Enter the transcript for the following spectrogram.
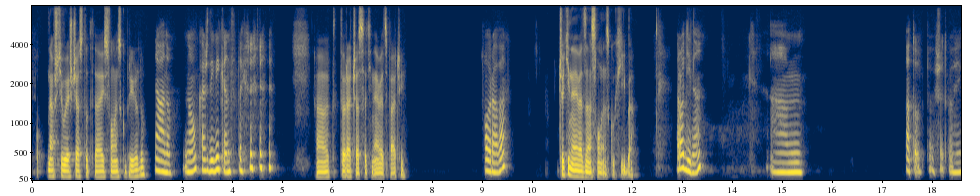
Navštevuješ často teda aj slovenskú prírodu? Áno, no, každý víkend. Takže. A ktorá časť sa ti najviac páči? Orava. Čo ti najviac na Slovensku chýba? Rodina. Um, a to, to je všetko, hej.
